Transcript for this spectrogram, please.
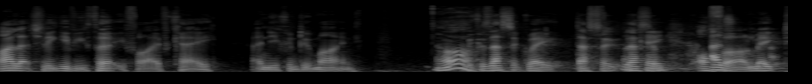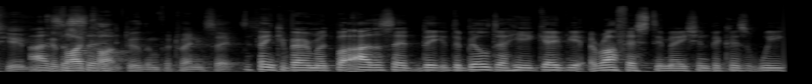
I'll actually give you 35k and you can do mine. Oh. Because that's a great, that's a that's Okay. an offer As- I'll make to you because I I said- can't do them for 26. Thank you very much. But as I said, the, the builder, he gave you a rough estimation because we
